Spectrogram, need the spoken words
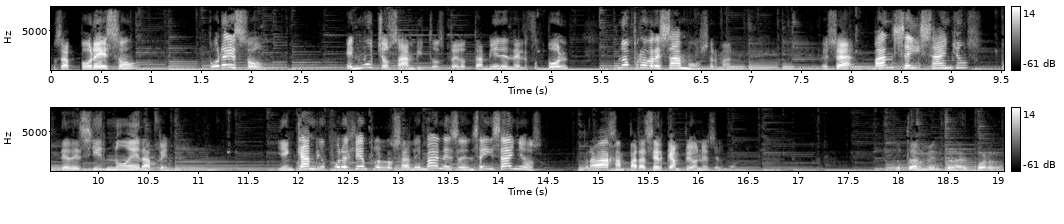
O sea, por eso, por eso, en muchos ámbitos, pero también en el fútbol, no progresamos, hermano. O sea, van seis años de decir no era pena. Y en cambio, por ejemplo, los alemanes en seis años trabajan para ser campeones del mundo. Totalmente de acuerdo.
